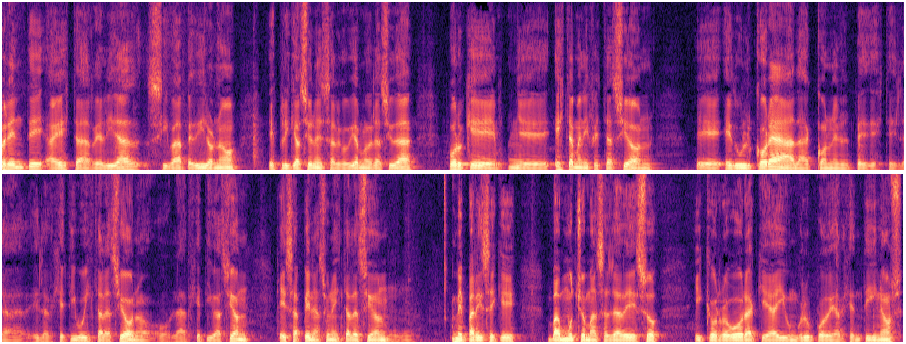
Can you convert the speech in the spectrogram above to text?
frente a esta realidad, si va a pedir o no explicaciones al gobierno de la ciudad porque eh, esta manifestación eh, edulcorada con el, este, el, adjetivo instalación o, la adjetivación es apenas una instalación, me parece que va mucho más allá de eso y corrobora que hay un grupo de argentinos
